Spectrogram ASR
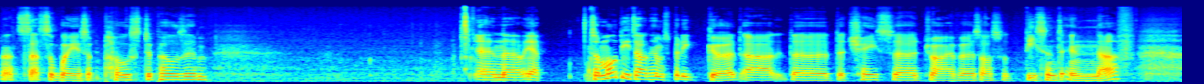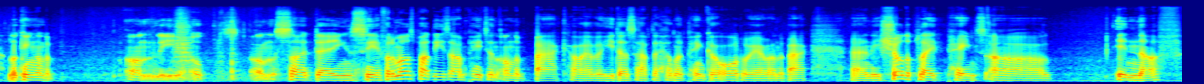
That's, that's the way you're supposed to pose him. And uh, yeah, so more detail on him is pretty good. Uh, the the chaser driver is also decent enough. Looking on the on the oops, on the side there, you can see for the most part these aren't painted on the back. However, he does have the helmet paint go all the way around the back, and the shoulder plate paints are enough.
